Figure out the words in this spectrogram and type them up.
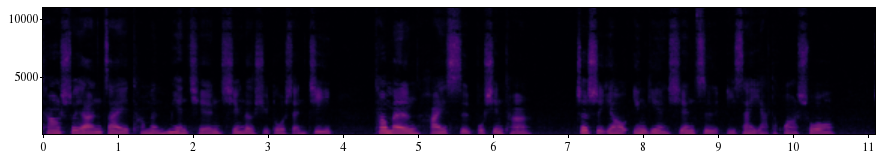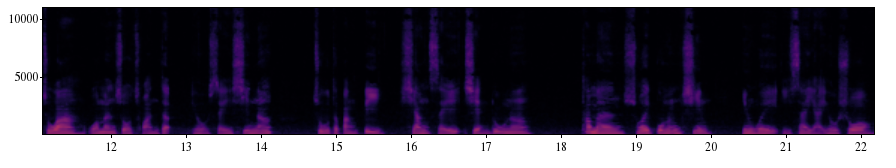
他虽然在他们面前行了许多神迹，他们还是不信他。这是要应验先知以赛亚的话说：“主啊，我们所传的，有谁信呢？主的膀臂。”向谁显露呢？他们所以不能信，因为以赛亚又说：“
